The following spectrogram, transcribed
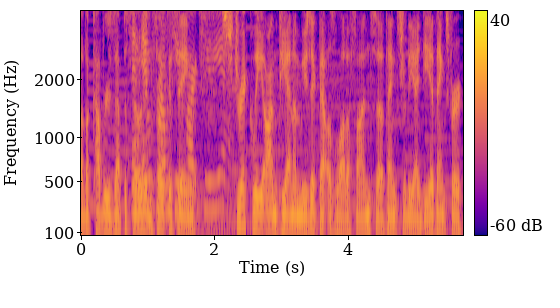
of a covers An episode and focusing two, yeah. strictly on piano music. That was a lot of fun. So thanks for the idea. Thanks for.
